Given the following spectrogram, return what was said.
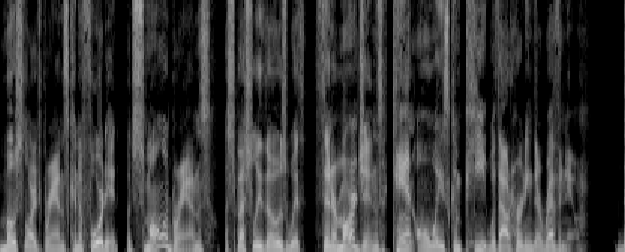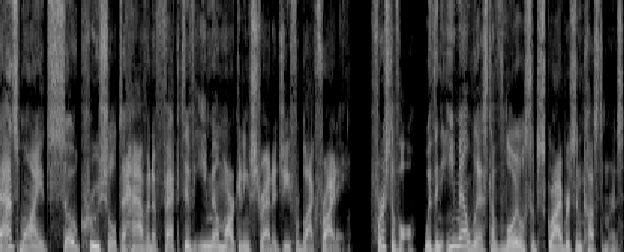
Most large brands can afford it, but smaller brands, especially those with thinner margins, can't always compete without hurting their revenue. That's why it's so crucial to have an effective email marketing strategy for Black Friday. First of all, with an email list of loyal subscribers and customers,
